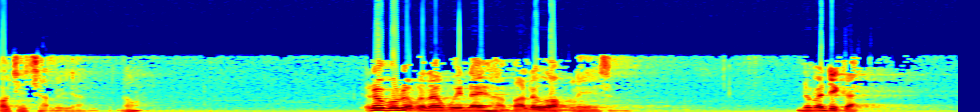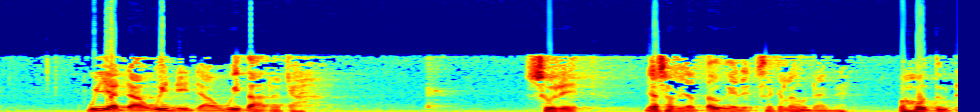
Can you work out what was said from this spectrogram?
ကောက်ချက်ချလို့ရတယ်နော် အဲ့တော့ဘုရားဘာသာဝင်တိုင်းဟာဘာလုပ်ရမလဲဆိုနံပါတ်1ကဝိယတဝိနိတာဝိတာရတာဆိုတဲ့မြတ်စွာဘုရားသုံးခဲ့တဲ့စကားလုံးအတိုင်းပဲဘဟုတုတ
